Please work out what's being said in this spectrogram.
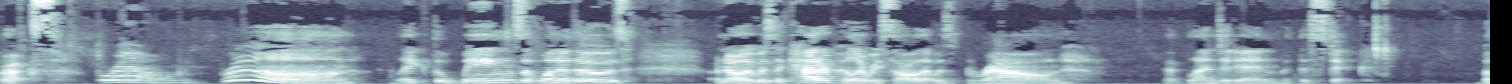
Brooks. Brown. Brown. Like the wings of one of those. No, it was the caterpillar we saw that was brown that blended in with the stick. B,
